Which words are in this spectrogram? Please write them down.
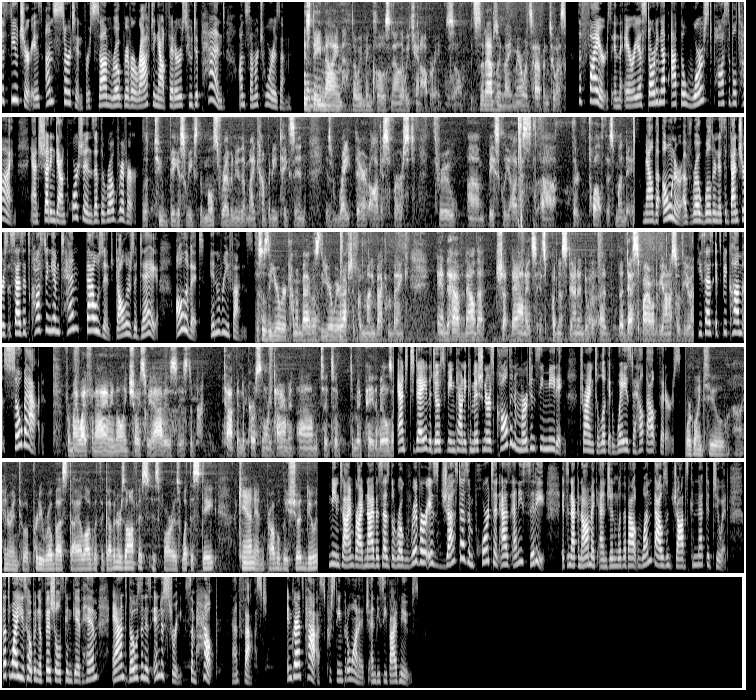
The future is uncertain for some Rogue River rafting outfitters who depend on summer tourism. It's day nine that we've been closed now that we can't operate. So it's an absolute nightmare what's happened to us. The fires in the area starting up at the worst possible time and shutting down portions of the Rogue River. The two biggest weeks, the most revenue that my company takes in is right there August 1st through um, basically August uh, 12th, this Monday. Now, the owner of Rogue Wilderness Adventures says it's costing him $10,000 a day, all of it in refunds. This was the year we were coming back. This is the year we were actually putting money back in the bank. And to have now that shut down, it's it's putting us down into a, a, a death spiral, to be honest with you. He says it's become so bad. For my wife and I, I mean, the only choice we have is, is to tap into personal retirement um, to, to, to pay the bills. And today, the Josephine County Commissioners called an emergency meeting trying to look at ways to help outfitters. We're going to uh, enter into a pretty robust dialogue with the governor's office as far as what the state can and probably should do. Meantime, Brad Niva says the Rogue River is just as important as any city. It's an economic engine with about 1,000 jobs connected to it. That's why he's hoping officials can give him and those in his industry some help and fast. In Grants Pass, Christine Pitawanich, NBC5 News.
